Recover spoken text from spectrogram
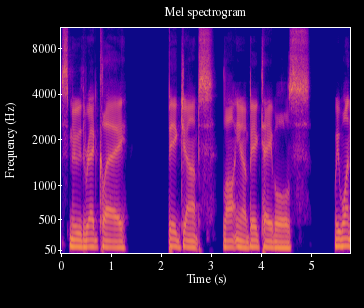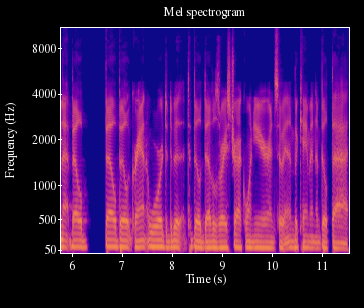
smooth red clay, big jumps, long, you know, big tables. We won that Bell Bell Built Grant Award to, to build Devil's Racetrack one year. And so IMBA came in and built that.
